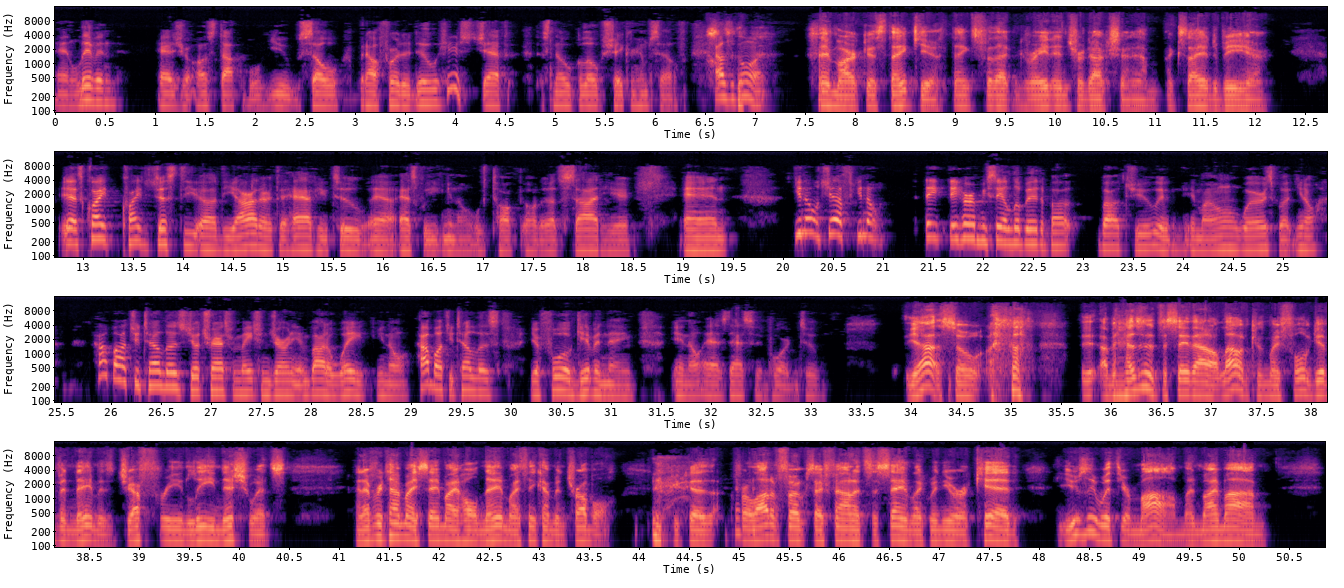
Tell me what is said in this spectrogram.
and living as your unstoppable you. So, without further ado, here's Jeff, the snow globe shaker himself. How's it going? hey, Marcus. Thank you. Thanks for that great introduction. I'm excited to be here. Yeah, it's quite quite just the uh, the honor to have you too. Uh, as we you know we talked on the other side here, and you know Jeff, you know they they heard me say a little bit about about you in in my own words, but you know how about you tell us your transformation journey? And by the way, you know, how about you tell us your full given name, you know, as that's important too. Yeah. So I'm hesitant to say that out loud because my full given name is Jeffrey Lee Nischwitz. And every time I say my whole name, I think I'm in trouble because for a lot of folks, I found it's the same. Like when you were a kid, usually with your mom and my mom,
